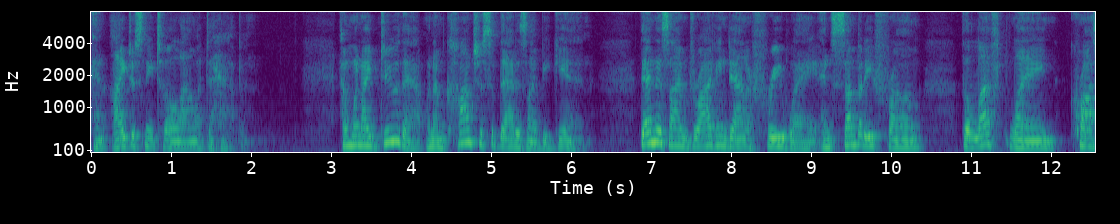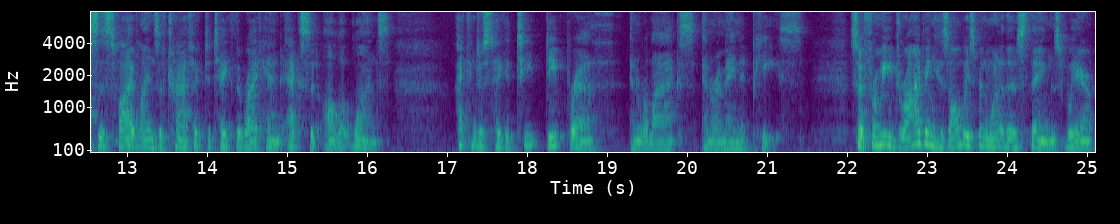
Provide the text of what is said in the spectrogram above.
And I just need to allow it to happen. And when I do that, when I'm conscious of that as I begin, then as I'm driving down a freeway and somebody from the left lane crosses five lanes of traffic to take the right hand exit all at once, I can just take a deep, deep breath and relax and remain at peace. So for me, driving has always been one of those things where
